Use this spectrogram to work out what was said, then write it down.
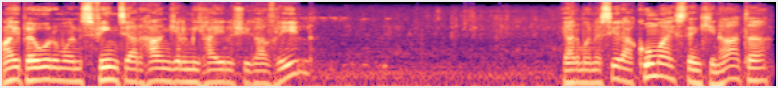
mai pe urmă în Sfinții Arhanghel Mihail și Gavril, iar mănăstirea acum este închinată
